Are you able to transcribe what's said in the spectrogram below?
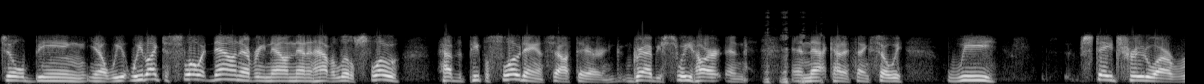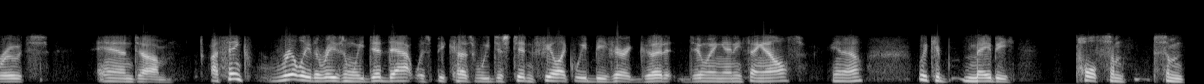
still being, you know, we we like to slow it down every now and then and have a little slow have the people slow dance out there and grab your sweetheart and and that kind of thing. So we we stayed true to our roots, and um, I think really the reason we did that was because we just didn't feel like we'd be very good at doing anything else. You know, we could maybe pull some some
